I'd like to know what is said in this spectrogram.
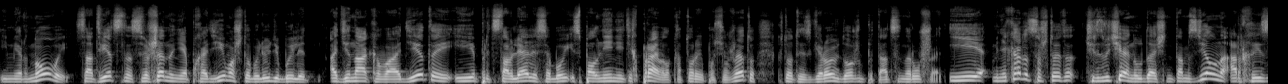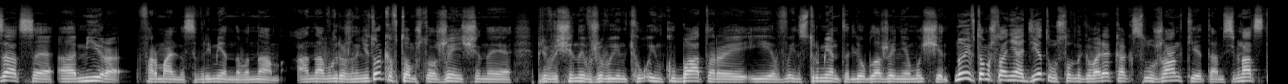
и мир новый. Соответственно, совершенно необходимо, чтобы люди были одинаково одеты и представляли собой исполнение этих правил, которые по сюжету кто-то из героев должен пытаться нарушать. И мне кажется, что это чрезвычайно удачно там сделано. Архаизация э, мира формально современного нам, она выражена не только в том, что женщины превращены в живые инкубаторы и в инструменты для ублажения мужчин, но и в том, что они одеты, условно говоря, как служанки там 17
